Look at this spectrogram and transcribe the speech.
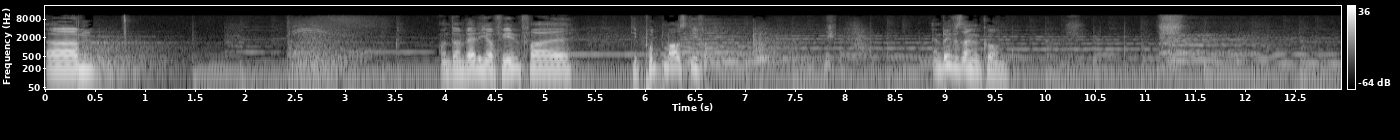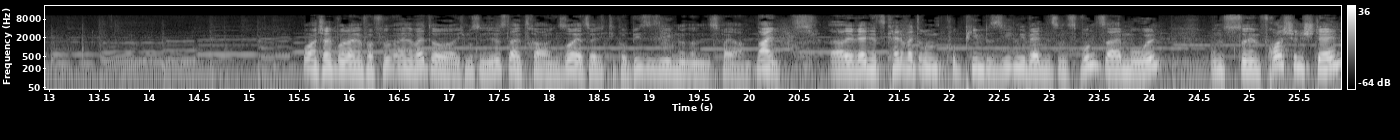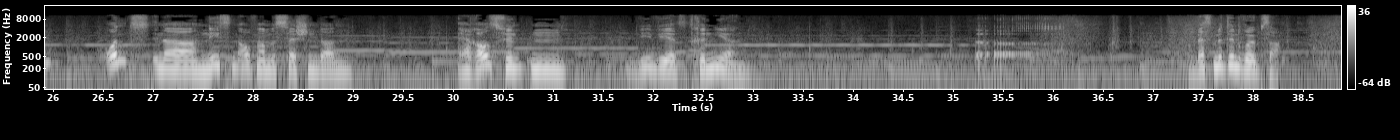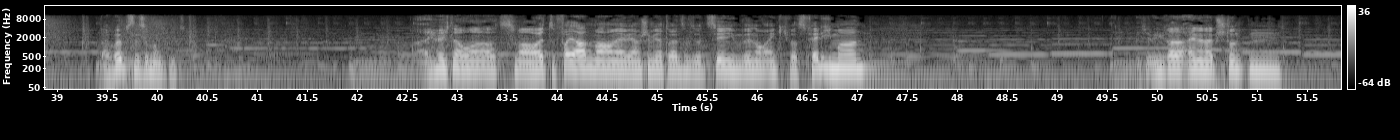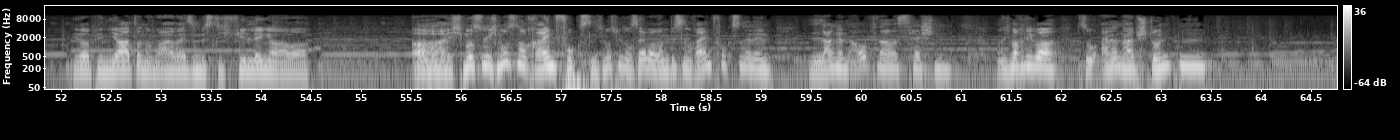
Ähm, und dann werde ich auf jeden Fall die Puppen ausliefern. Ein Brief ist angekommen. Oh, anscheinend wurde eine, eine weitere. Ich muss in die Liste eintragen. So, jetzt werde ich die Kopie besiegen und dann ist Feierabend. Nein, äh, wir werden jetzt keine weiteren Kopien besiegen. Wir werden jetzt uns Wundsalben holen, uns zu den Frosch stellen und in der nächsten Aufnahmesession dann herausfinden, wie wir jetzt trainieren. Am besten mit dem Röpser. Bei Röpsen ist immer gut. Ich möchte aber mal heute Feierabend machen. Wir haben schon wieder 23.10 Uhr. Ich will noch eigentlich was fertig machen. Ich habe gerade eineinhalb Stunden über Pinata. Normalerweise müsste ich viel länger, aber oh, ich, muss, ich muss noch reinfuchsen. Ich muss mich noch selber ein bisschen reinfuchsen in den langen Aufnahmesession. Und ich mache lieber so eineinhalb Stunden.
